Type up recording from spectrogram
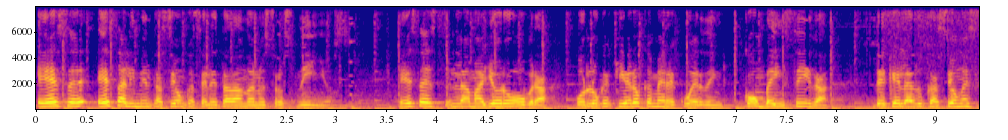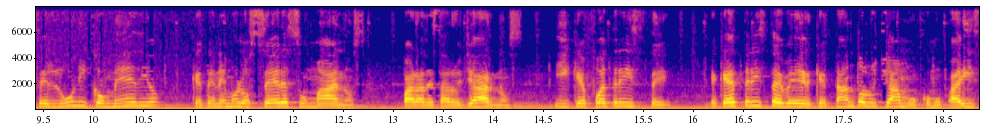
esa alimentación que se le está dando a nuestros niños. Esa es la mayor obra, por lo que quiero que me recuerden, convencida de que la educación es el único medio que tenemos los seres humanos para desarrollarnos y que fue triste, que es triste ver que tanto luchamos como país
